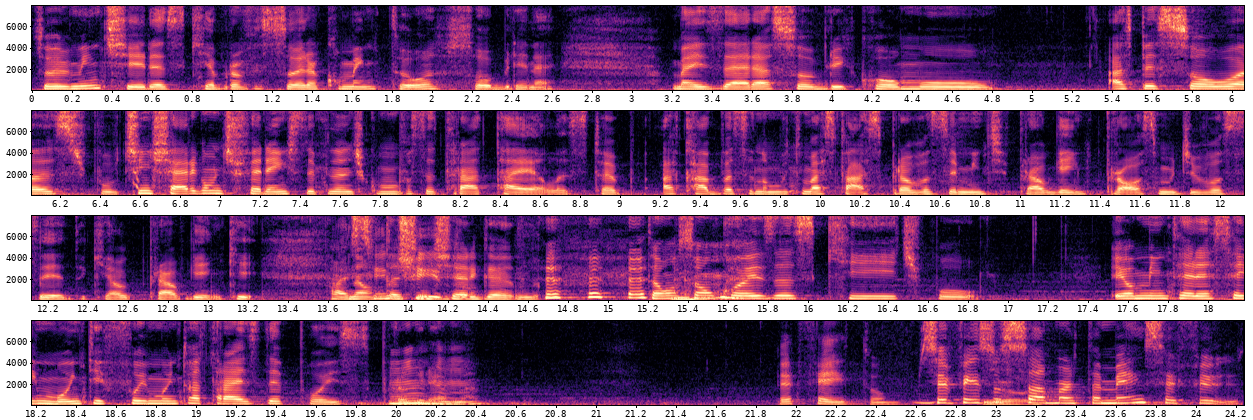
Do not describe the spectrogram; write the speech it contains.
sobre mentiras que a professora comentou sobre, né? Mas era sobre como as pessoas, tipo, te enxergam diferente dependendo de como você trata elas. Então, é, acaba sendo muito mais fácil para você mentir para alguém próximo de você do que para alguém que Faz não sentido. tá te enxergando. Então, são coisas que, tipo, eu me interessei muito e fui muito atrás depois do programa. Uhum. Perfeito. Você fez eu, o Summer também? Você fez...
